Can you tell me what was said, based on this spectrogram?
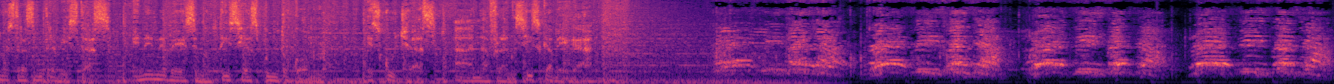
nuestras entrevistas en mbsnoticias.com. Escuchas a Ana Francisca Vega. Resistencia, resistencia, resistencia,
